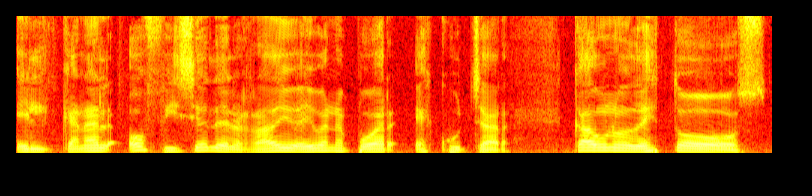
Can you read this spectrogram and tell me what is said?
el canal oficial de la radio, y ahí van a poder escuchar cada uno de estos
